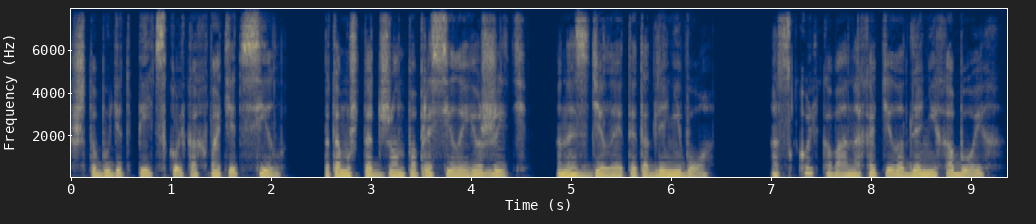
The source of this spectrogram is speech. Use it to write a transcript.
что будет петь, сколько хватит сил, потому что Джон попросил ее жить. Она сделает это для него. А сколького она хотела для них обоих.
